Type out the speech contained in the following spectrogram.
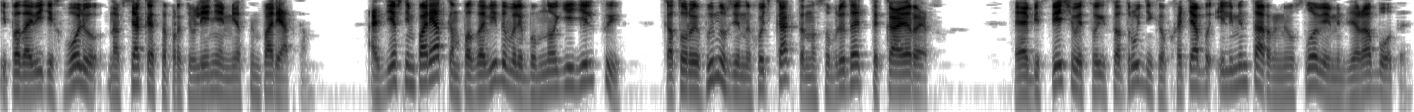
и подавить их волю на всякое сопротивление местным порядкам. А здешним порядкам позавидовали бы многие дельцы, которые вынуждены хоть как-то, но соблюдать ТК РФ и обеспечивать своих сотрудников хотя бы элементарными условиями для работы.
